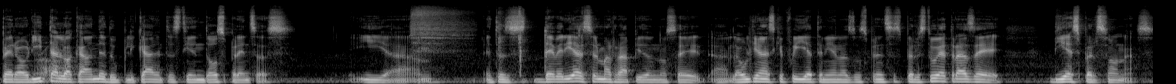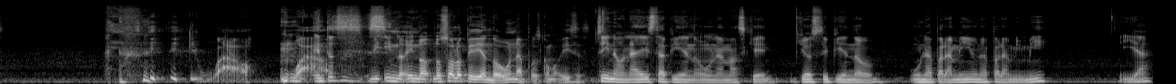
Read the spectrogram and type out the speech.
Pero ahorita lo acaban de duplicar, entonces tienen dos prensas. Y entonces debería de ser más rápido, no sé. Ah, la última vez que fui ya tenían las dos prensas, pero estuve atrás de 10 personas. wow. Wow. Entonces, y, no, y no, no, solo pidiendo una, pues como dices. Sí, no, nadie está pidiendo una más que yo estoy pidiendo una para mí, una para Mimi y ya.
